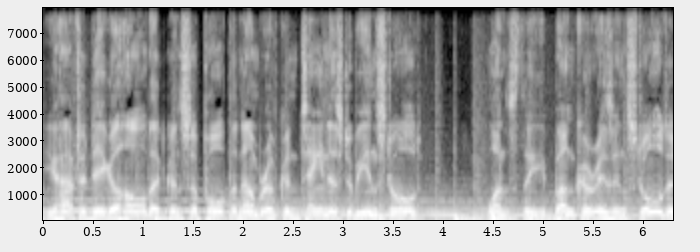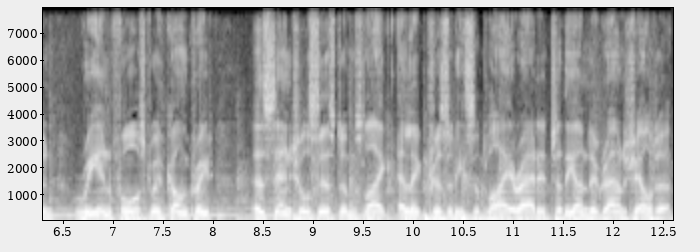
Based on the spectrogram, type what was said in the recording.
you have to dig a hole that can support the number of containers to be installed. Once the bunker is installed and reinforced with concrete, essential systems like electricity supply are added to the underground shelter.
